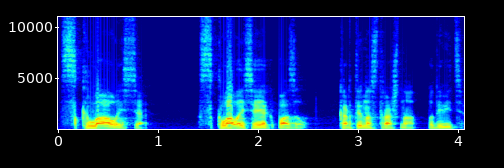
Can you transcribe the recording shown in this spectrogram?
склалися, склалися як пазл. Картина страшна. Подивіться.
